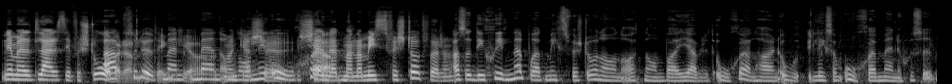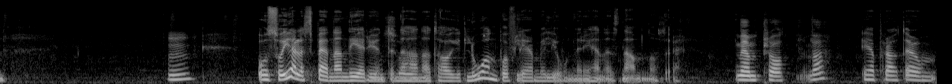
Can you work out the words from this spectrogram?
Nej men att lära sig förstå varandra Absolut, men- jag. men om man någon är oskön- känner att man har missförstått varandra. alltså det är skillnad på att missförstå någon och att någon bara är jävligt oskön, har en liksom oskön människosyn. Mm. Och så jävla spännande är det ju inte när han har tagit lån på flera miljoner i hennes namn och sådär. Men prat... Va? Jag pratar om,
